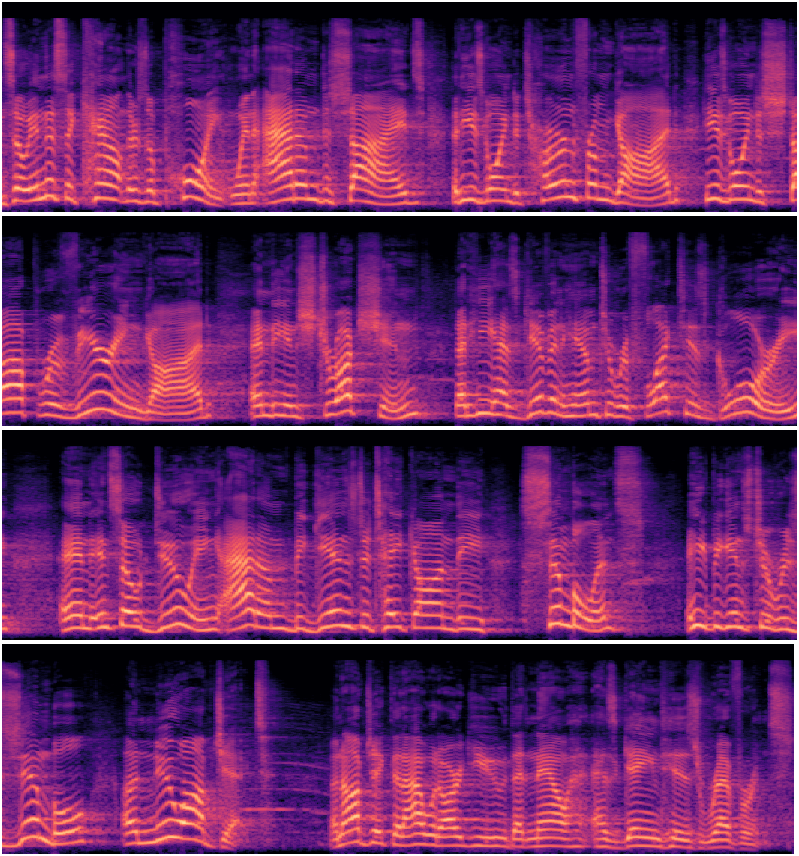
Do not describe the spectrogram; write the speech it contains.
And so, in this account, there's a point when Adam decides that he is going to turn from God, he is going to stop revering God, and the instruction that he has given him to reflect his glory and in so doing, Adam begins to take on the semblance, he begins to resemble a new object, an object that I would argue that now has gained his reverence.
